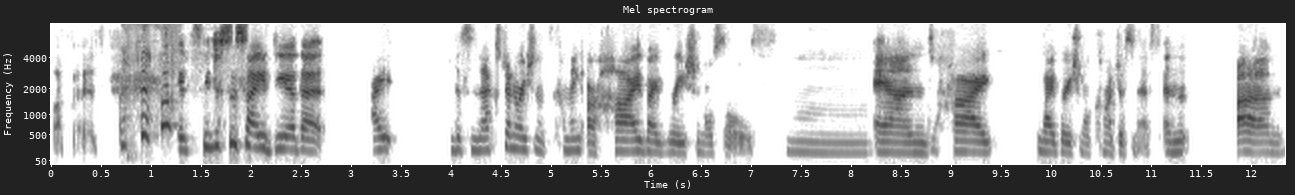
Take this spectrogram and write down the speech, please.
the fuck that is. it's just this idea that I this next generation that's coming are high vibrational souls. Mm. And high vibrational consciousness. And um,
